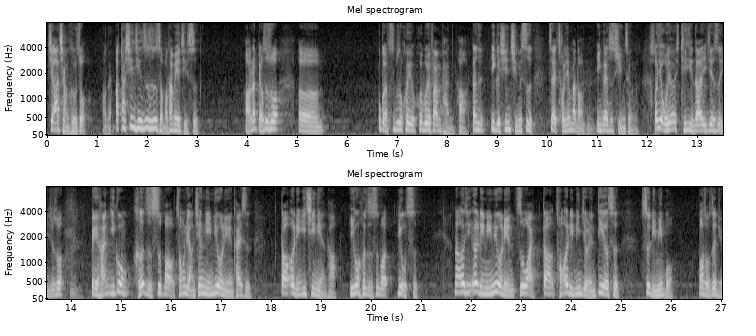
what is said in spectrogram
加强合作，OK 啊，他新情势是什么？他没有解释，啊，那表示说，呃，不管是不是会会不会翻盘哈，但是一个新情势在朝鲜半岛应该是形成了。而且我要提醒大家一件事情，就是说，北韩一共核子试爆从两千零六年开始到二零一七年哈，一共核子试爆六次。那而且二零零六年之外，到从二零零九年第二次是李明博。保守政权，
